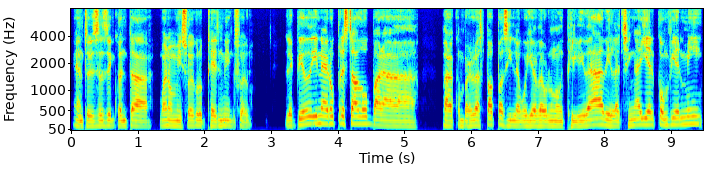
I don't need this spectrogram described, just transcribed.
entonces, de cuenta, bueno, mi suegro, que es mi suegro, le pido dinero prestado para para comprar las papas y le voy a dar una utilidad y la chinga y él confía en mí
